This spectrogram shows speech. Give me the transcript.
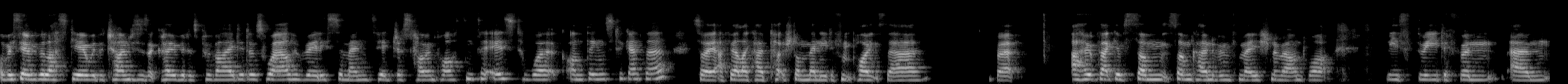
obviously over the last year with the challenges that COVID has provided as well, have really cemented just how important it is to work on things together. So I feel like I've touched on many different points there, but I hope that gives some some kind of information around what these three different um,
